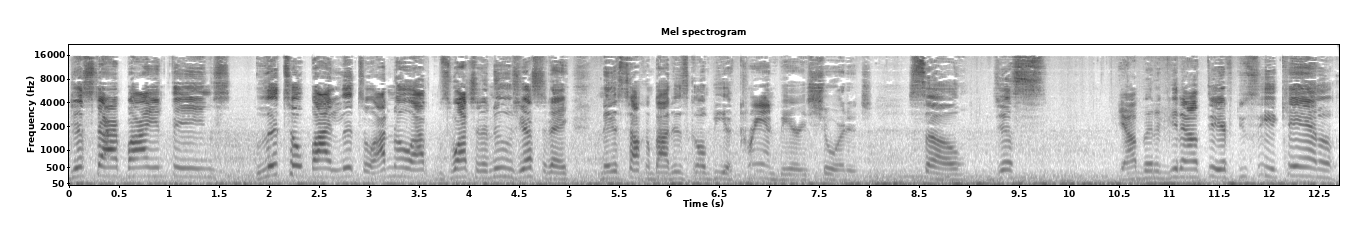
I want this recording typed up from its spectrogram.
just start buying things little by little. I know I was watching the news yesterday and they was talking about it's gonna be a cranberry shortage. So just y'all better get out there. If you see a can of,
